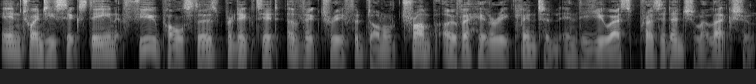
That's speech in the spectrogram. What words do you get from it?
In 2016, few pollsters predicted a victory for Donald Trump over Hillary Clinton in the US presidential election.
